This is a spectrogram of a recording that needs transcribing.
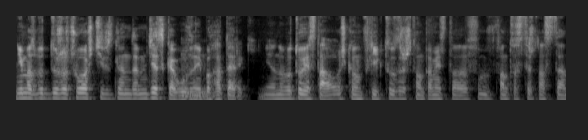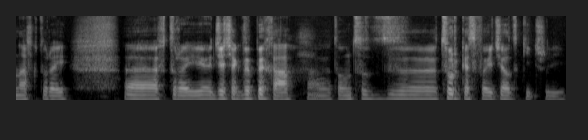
nie ma zbyt dużo czułości względem dziecka głównej Mhm. bohaterki. Nie? No bo tu jest ta oś konfliktu, zresztą tam jest ta fantastyczna scena, w której, e, w której dzieciak wypycha e, tą z- córkę swojej ciotki, czyli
